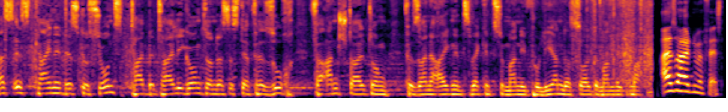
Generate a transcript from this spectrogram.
Das ist keine Diskussionsbeteiligung, sondern das ist der Versuch, Veranstaltungen für seine eigenen Zwecke zu manipulieren. Das sollte man nicht machen. Also halten wir fest,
